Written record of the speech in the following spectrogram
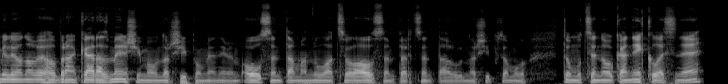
miliónového brankára s menším ownershipom, ja neviem, Olsen tam má 0,8% ownership, tomu, tomu cenovka neklesne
